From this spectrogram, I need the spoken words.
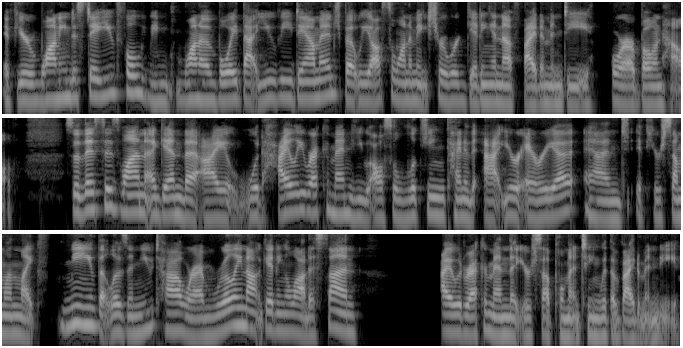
if you're wanting to stay youthful, we want to avoid that UV damage, but we also want to make sure we're getting enough vitamin D for our bone health. So this is one again that I would highly recommend you also looking kind of at your area and if you're someone like me that lives in Utah where I'm really not getting a lot of sun, I would recommend that you're supplementing with a vitamin D.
